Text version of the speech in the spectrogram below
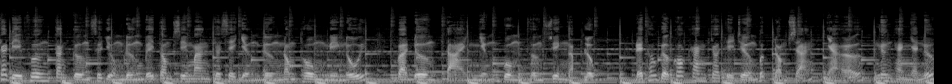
Các địa phương tăng cường sử dụng đường bê tông xi măng cho xây dựng đường nông thôn miền núi và đường tại những vùng thường xuyên ngập lụt. Để tháo gỡ khó khăn cho thị trường bất động sản, nhà ở, Ngân hàng Nhà nước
